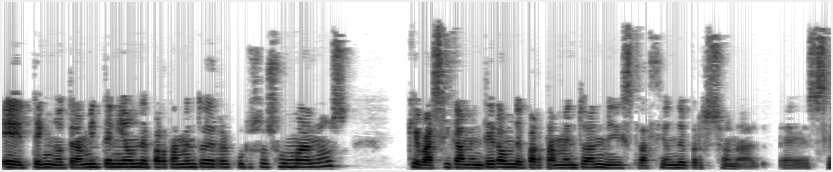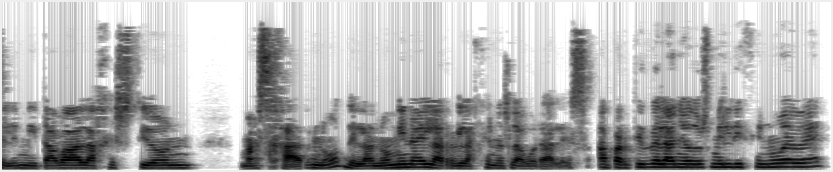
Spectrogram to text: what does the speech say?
eh, Tecnotramit tenía un departamento de recursos humanos que básicamente era un departamento de administración de personal. Eh, se limitaba a la gestión más hard, ¿no? de la nómina y las relaciones laborales. A partir del año 2019,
